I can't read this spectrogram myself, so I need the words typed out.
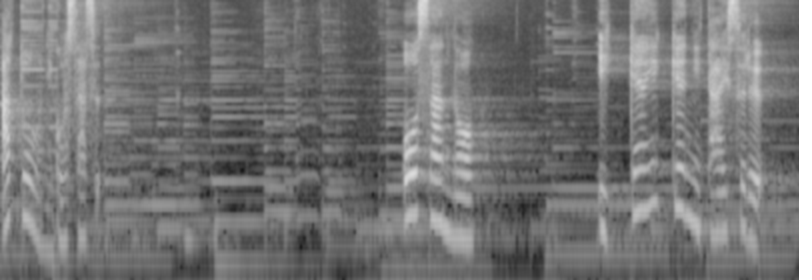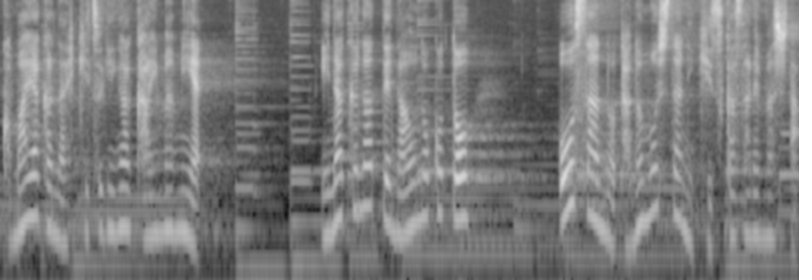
後を濁さず。王さんの一件一件に対する細やかな引き継ぎが垣間見えいなくなってなおのこと王さんの頼もしさに気づかされました。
